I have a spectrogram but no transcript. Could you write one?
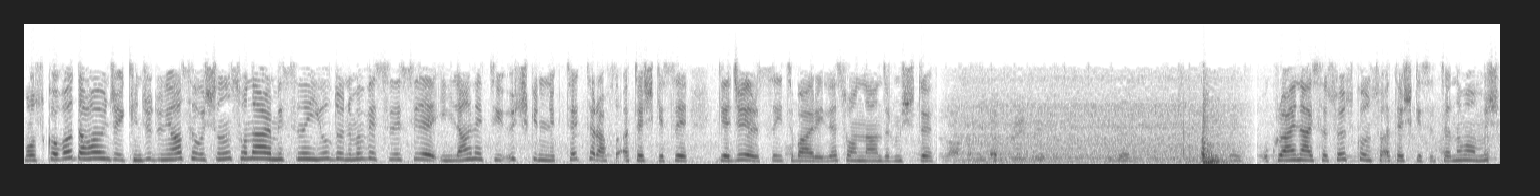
Moskova daha önce 2. Dünya Savaşı'nın sona ermesinin yıl dönümü vesilesiyle ilan ettiği 3 günlük tek taraflı ateşkesi gece yarısı itibariyle sonlandırmıştı. Ukrayna ise söz konusu ateşkesi tanımamış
